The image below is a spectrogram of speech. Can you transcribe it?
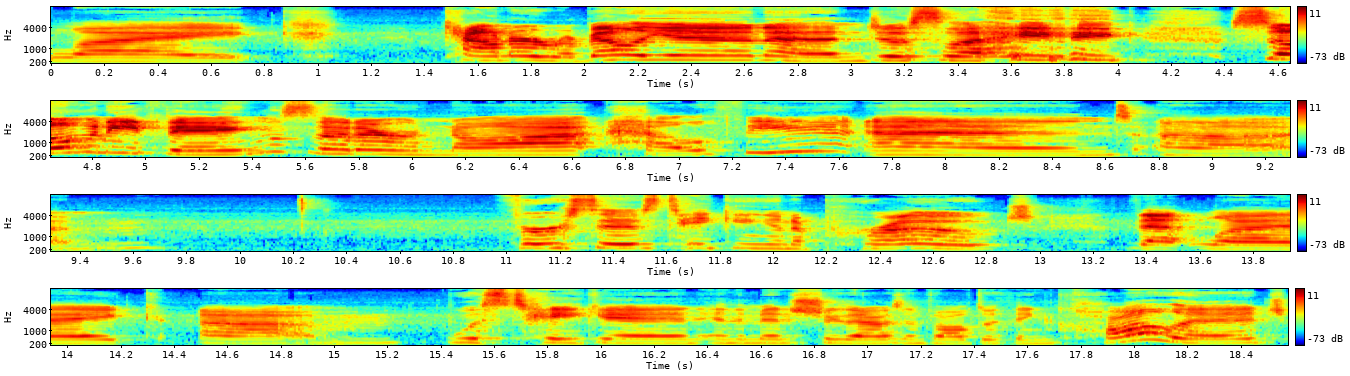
like counter rebellion and just like so many things that are not healthy and um, versus taking an approach that like um, was taken in the ministry that I was involved with in college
